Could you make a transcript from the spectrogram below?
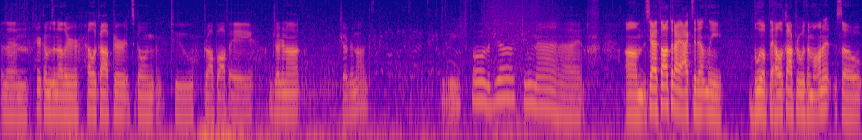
And then here comes another helicopter. It's going to drop off a juggernaut. Juggernaut Reach for the jug tonight. Um, see, I thought that I accidentally blew up the helicopter with him on it, so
